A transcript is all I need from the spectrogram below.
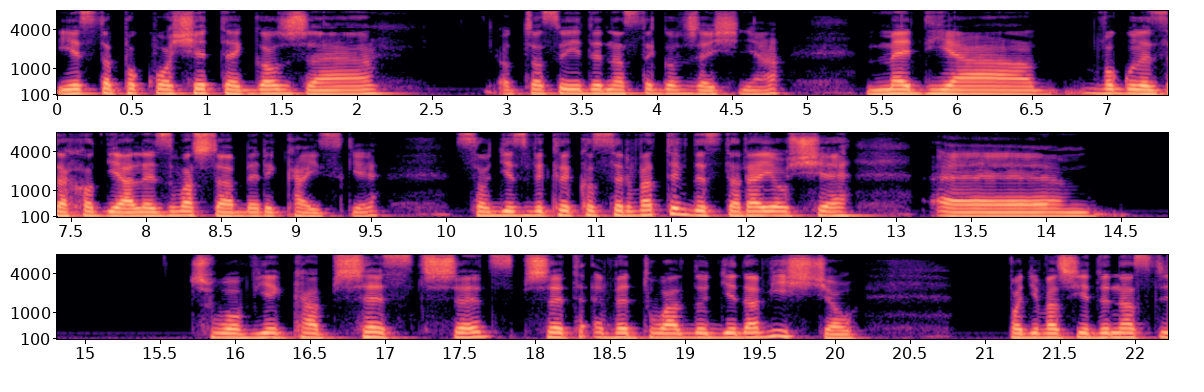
Jest to pokłosie tego, że od czasu 11 września media w ogóle zachodnie, ale zwłaszcza amerykańskie, są niezwykle konserwatywne, starają się e, człowieka przestrzec przed ewentualną nienawiścią, ponieważ 11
